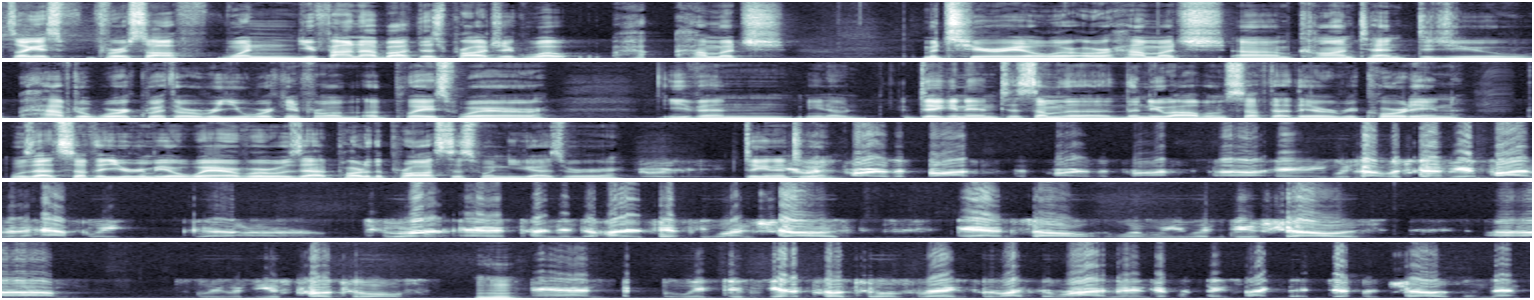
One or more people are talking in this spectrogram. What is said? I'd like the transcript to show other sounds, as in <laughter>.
So I guess first off, when you found out about this project, what, how much material or, or how much um, content did you have to work with, or were you working from a, a, place where even you know digging into some of the the new album stuff that they were recording? Was that stuff that you were gonna be aware of, or was that part of the process when you guys were digging into it? Was it? Part of the process. Part of the process. Uh, we thought it was going to be a five and a half week uh, tour, and it turned into 151 shows. And so when we would do shows, um, we would use Pro Tools, mm-hmm. and we did get a Pro Tools rig for like the Ryman and different things like that, different shows. And then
